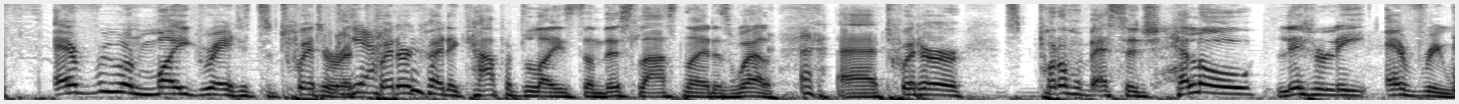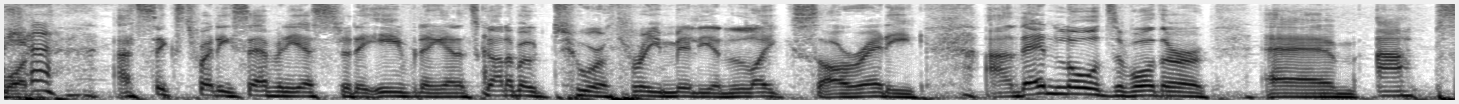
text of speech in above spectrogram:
place. everyone migrated to Twitter, and Yeah. Twitter kind of capitalized on this last night as well. Uh, Twitter put up a message, "Hello, literally everyone," at six twenty-seven yesterday evening, and it's got about two or three million likes already. And then loads of other um, apps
